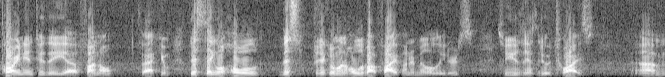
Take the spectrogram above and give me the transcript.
Pouring into the uh, funnel vacuum. This thing will hold, this particular one will hold about 500 milliliters. So you usually have to do it twice. Um,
